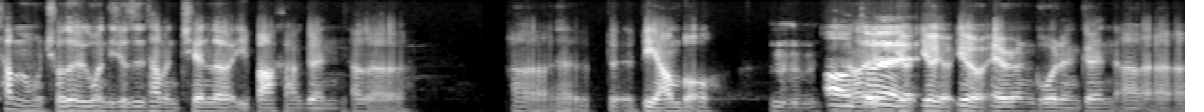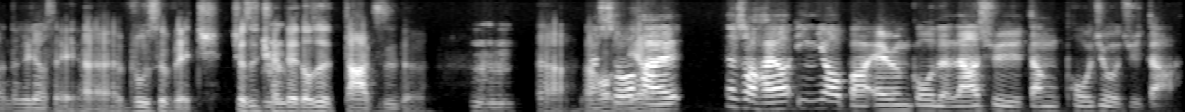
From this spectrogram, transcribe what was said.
他们球队的问题，就是他们签了伊巴卡跟那个呃 Biyombo，嗯哼，哦对，又又有又有 Aaron Gordon 跟呃呃那个叫谁呃 Vucevic，就是全队都是大只的，嗯哼，啊，然后那时候还那时候还要硬要把 Aaron Gordon 拉去当 George 去打，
